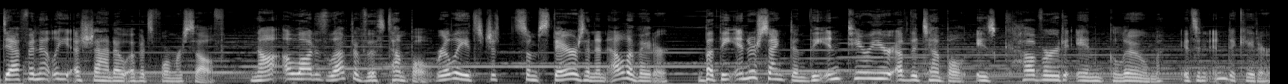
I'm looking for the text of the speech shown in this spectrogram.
definitely a shadow of its former self. Not a lot is left of this temple. Really, it's just some stairs and an elevator. But the inner sanctum, the interior of the temple, is covered in gloom. It's an indicator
